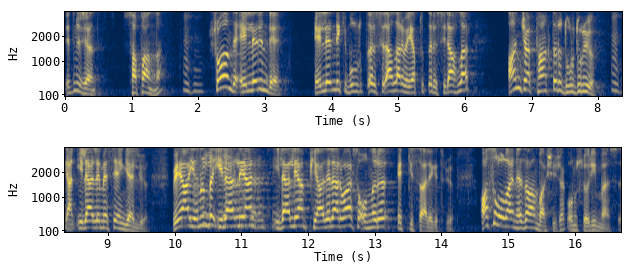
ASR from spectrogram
Dediniz ya sapanla. Şu anda ellerinde ellerindeki buldukları silahlar ve yaptıkları silahlar ancak tankları durduruyor. Yani ilerlemesi engelliyor. Veya yanında ilerleyen ilerleyen piyadeler varsa onları etkisiz hale getiriyor. Asıl olay ne zaman başlayacak onu söyleyeyim ben size.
